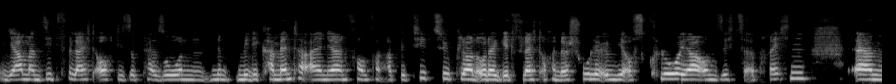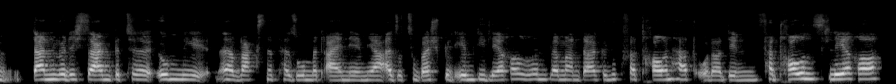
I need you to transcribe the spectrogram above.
ja, man sieht vielleicht auch, diese Person nimmt Medikamente ein, ja, in Form von Appetitzyklern oder geht vielleicht auch in der Schule irgendwie aufs Klo, ja, um sich zu erbrechen. Ähm, dann würde ich sagen, bitte irgendwie eine erwachsene Person mit einnehmen, ja. Also zum Beispiel eben die Lehrerin, wenn man da genug Vertrauen hat oder den Vertrauenslehrer,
